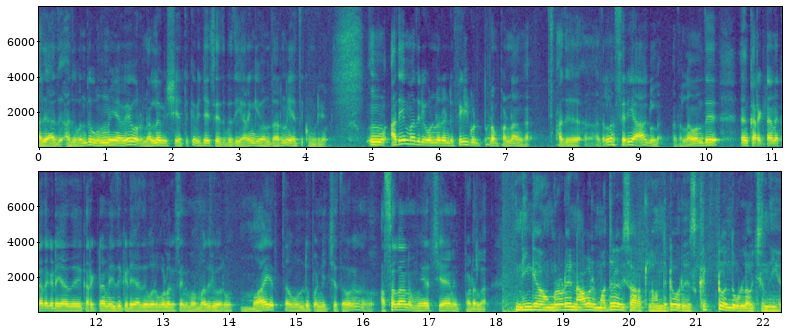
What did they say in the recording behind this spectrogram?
அது அது அது வந்து உண்மையாகவே ஒரு நல்ல விஷயத்துக்கு விஜய் சேதுபதி இறங்கி வந்தாருன்னு ஏற்றுக்க முடியும். அதே மாதிரி ஒன்று ரெண்டு ஃபீல் குட் படம் பண்ணாங்க. அது அதெல்லாம் சரியா ஆகலை. அதெல்லாம் வந்து கரெக்டான கதை கிடையாது கரெக்டான இது கிடையாது ஒரு உலக சினிமா மாதிரி ஒரு மாயத்தை உண்டு பண்ணிச்சே தவிர அசலான முயற்சியாக எனக்கு படலை. நீங்கள் உங்களுடைய நாவல் மதுரை விசாரத்தில் வந்துட்டு ஒரு ஸ்கிரிப்ட் வந்து உள்ளே வச்சுருந்தீங்க.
